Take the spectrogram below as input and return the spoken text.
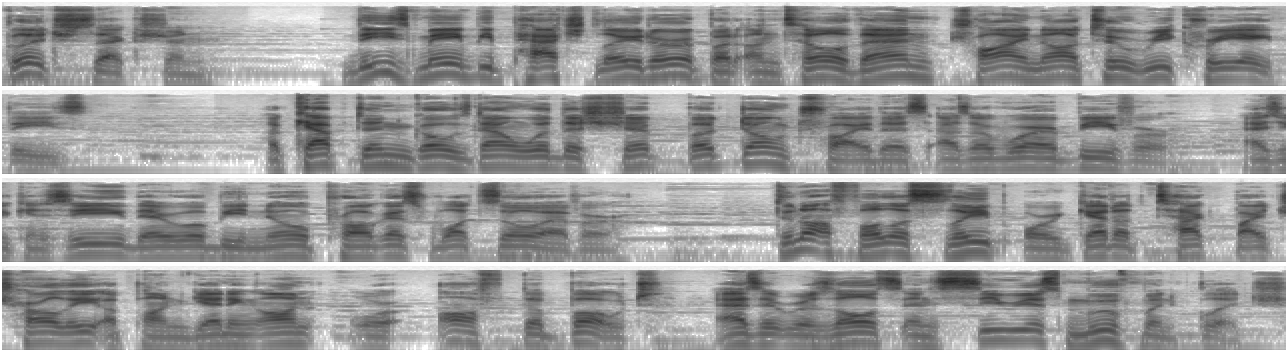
Glitch section. These may be patched later, but until then, try not to recreate these. A captain goes down with the ship, but don't try this as a were beaver. As you can see, there will be no progress whatsoever. Do not fall asleep or get attacked by Charlie upon getting on or off the boat, as it results in serious movement glitch.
